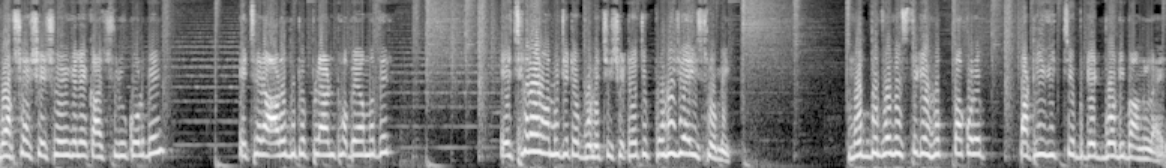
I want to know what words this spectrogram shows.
বর্ষা শেষ হয়ে গেলে কাজ শুরু করবে। এছাড়া আরও দুটো প্ল্যান্ট হবে আমাদের। এছাড়াও আমি যেটা বলেছি, সেটা হচ্ছে পরিযায়ী শ্রমিক। মধ্যপ্রদেশ থেকে হত্যা করে পাঠিয়ে দিচ্ছে ডেড বডি বাংলায়।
